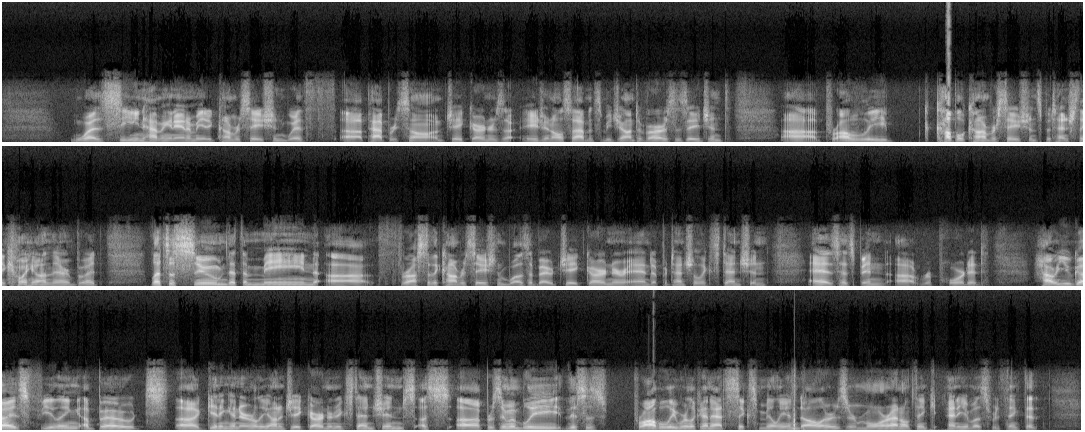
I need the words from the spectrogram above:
was seen having an animated conversation with uh, Pat Brisson, Jake Gardiner's agent, also happens to be John Tavares' agent. Uh, probably a couple conversations potentially going on there, but let's assume that the main uh, thrust of the conversation was about Jake Gardiner and a potential extension, as has been uh, reported. How are you guys feeling about uh, getting in early on a Jake Gardiner extension? Uh, presumably, this is probably we're looking at six million dollars or more. I don't think any of us would think that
